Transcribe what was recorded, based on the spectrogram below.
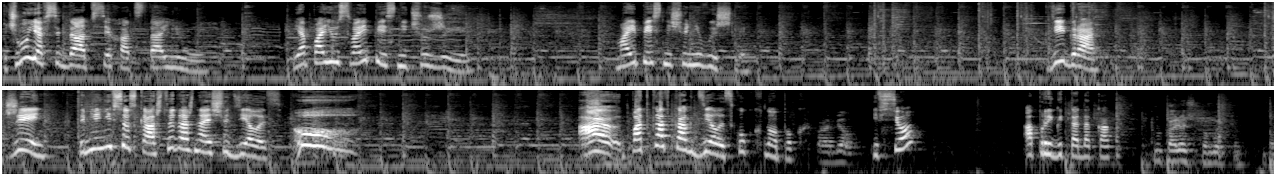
Почему я всегда от всех отстаю? Я пою свои песни чужие. Мои песни еще не вышли. Где игра? Жень, ты мне не все сказал, что я должна еще делать? О! А подкат как делать? Сколько кнопок? Пробел. И все? А прыгать тогда как? Ну, колесико мышкой. Да.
